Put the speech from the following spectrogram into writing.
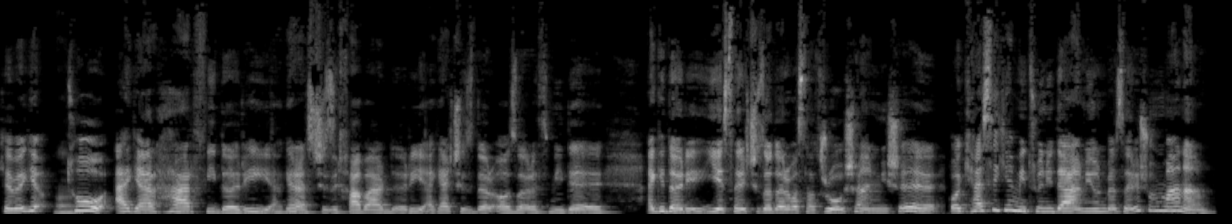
که بگه آره. تو اگر حرفی داری اگر از چیزی خبر داری اگر چیزی داره آزارت میده اگه داری یه سری چیزا داره واسه روشن میشه با کسی که می‌تونی در میون بذاریشون منم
